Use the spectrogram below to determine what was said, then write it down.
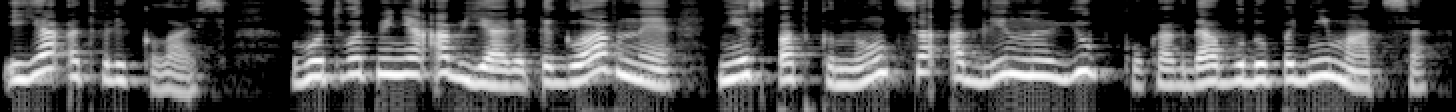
и я отвлеклась. Вот-вот меня объявят, и главное не споткнуться о длинную юбку, когда буду подниматься –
